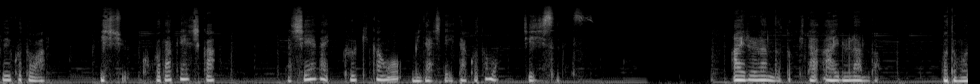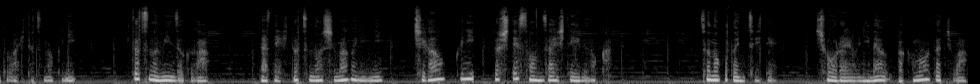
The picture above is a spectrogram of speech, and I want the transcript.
ということは一種ここだけしか成し得ない空気感を生み出していたことも事実です。アイルランドと北アイルランド、もともとは一つの国、一つの民族がなぜ一つの島国に違う国として存在しているのか。そのことについて将来を担う若者たちは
